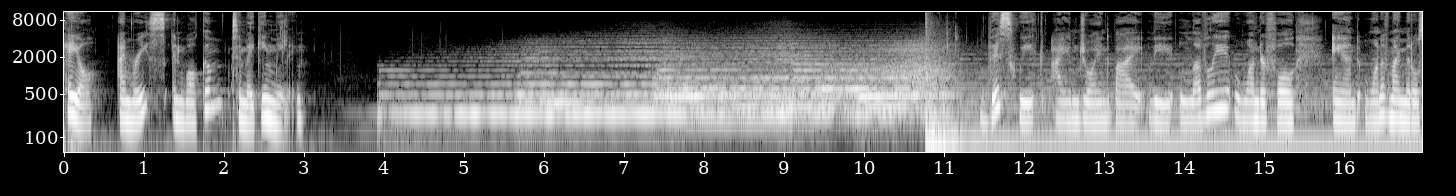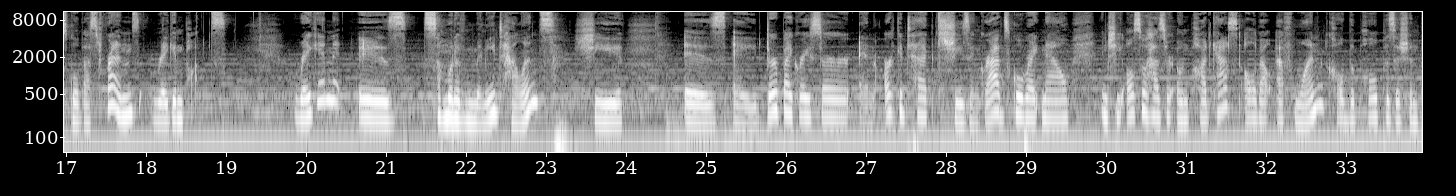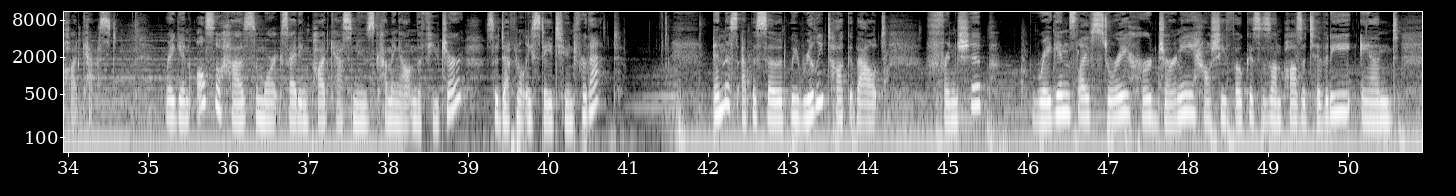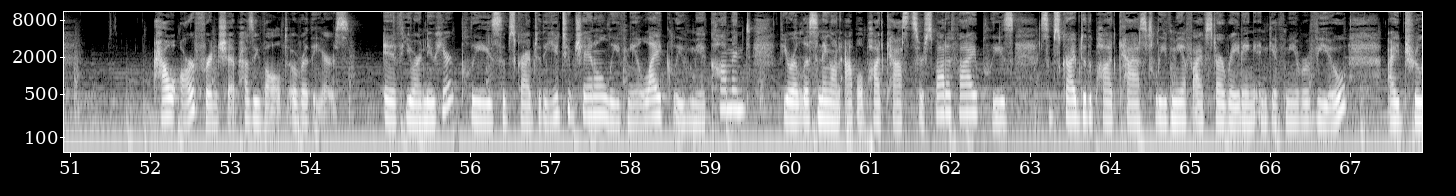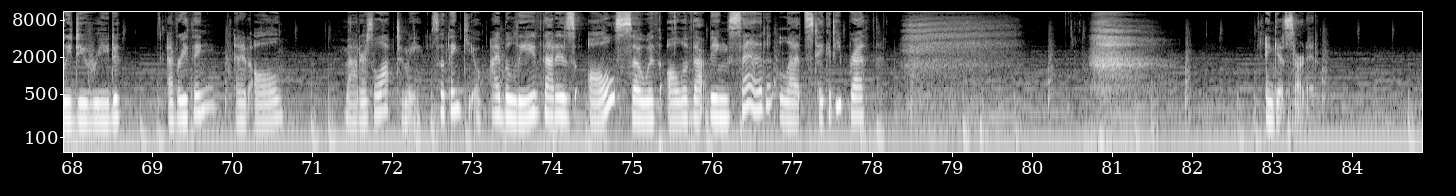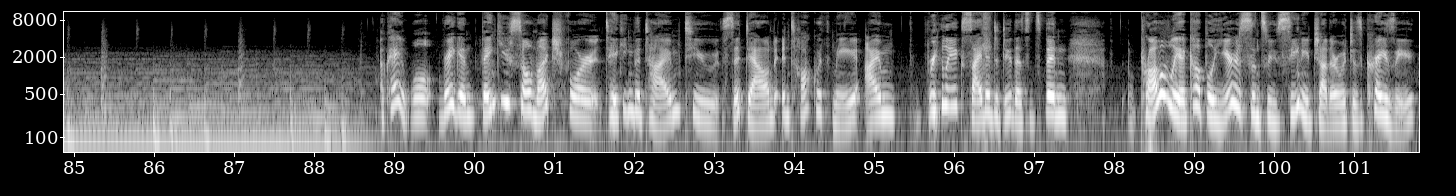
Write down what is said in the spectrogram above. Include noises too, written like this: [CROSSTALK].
Hey y'all, I'm Reese, and welcome to Making Meaning. This week, I am joined by the lovely, wonderful, and one of my middle school best friends, Reagan Potts. Reagan is someone of many talents. She is a dirt bike racer, an architect. She's in grad school right now, and she also has her own podcast all about F1 called the Pole Position Podcast. Reagan also has some more exciting podcast news coming out in the future, so definitely stay tuned for that. In this episode, we really talk about friendship, Reagan's life story, her journey, how she focuses on positivity, and how our friendship has evolved over the years. If you are new here, please subscribe to the YouTube channel, leave me a like, leave me a comment. If you are listening on Apple Podcasts or Spotify, please subscribe to the podcast, leave me a five star rating, and give me a review. I truly do read everything, and it all matters a lot to me. So thank you. I believe that is all. So, with all of that being said, let's take a deep breath. [SIGHS] And get started. Okay, well, Reagan, thank you so much for taking the time to sit down and talk with me. I'm really excited to do this. It's been probably a couple years since we've seen each other, which is crazy.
